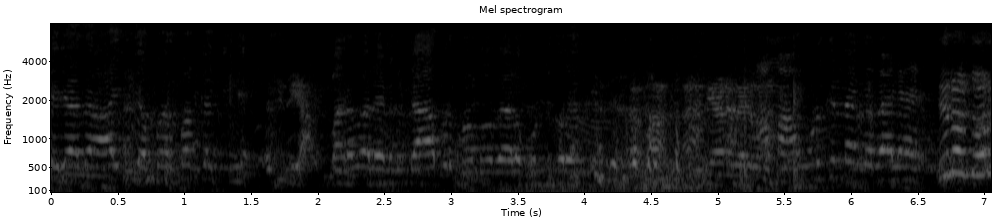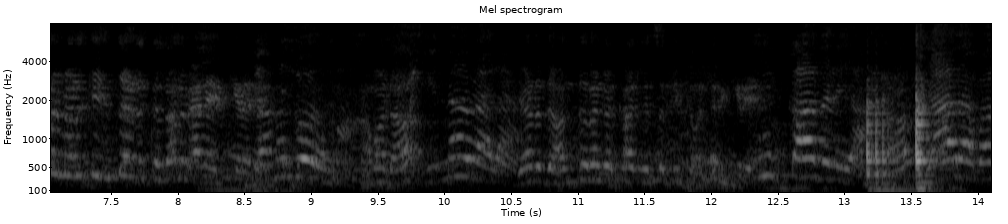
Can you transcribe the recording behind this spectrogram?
தெரியாத ஆயிரத்தி ஐம்பது ரூபாய் கட்டிங்க பரவாயில்ல எனக்கு டாபர் மாமா வேலை கொடுத்துக்கிறாங்க ஆமா உனக்கு என்னங்க வேலை? தினந்தோறும் எனக்கு இந்த இடத்தில் தான் வேலை இருக்கிறது. தினந்தோறுமா? ஆமாடா. என்ன வேலை? எனது அந்தரங்க காலியை சந்திக்க வந்திருக்கிறேன். உன் காதலியா? யாரவா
